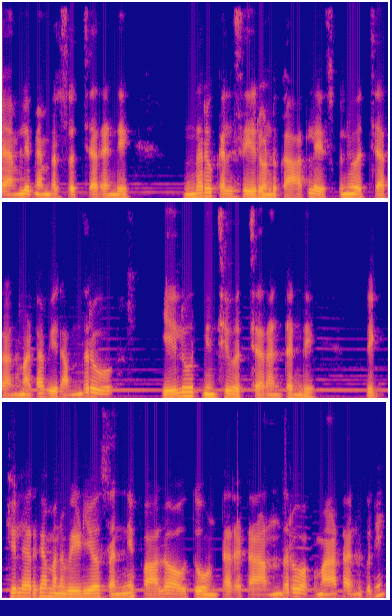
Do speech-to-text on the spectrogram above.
ఫ్యామిలీ మెంబర్స్ వచ్చారండి. అందరూ కలిసి రెండు కార్లు వేసుకుని వచ్చారనమాట వీరందరూ ఏలూరు నుంచి వచ్చారంటండి. రెగ్యులర్గా మన వీడియోస్ అన్నీ ఫాలో అవుతూ ఉంటారట. అందరూ ఒక మాట అనుకుని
